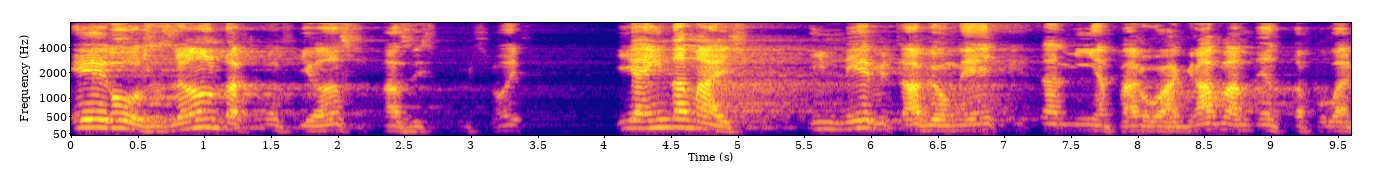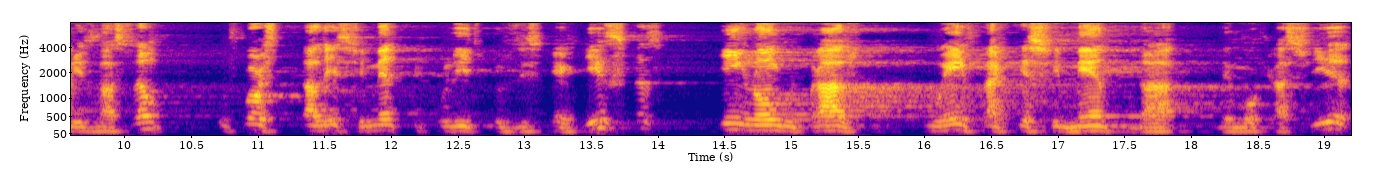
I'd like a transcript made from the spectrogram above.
erosão da confiança nas instituições e, ainda mais, inevitavelmente caminha para o agravamento da polarização, o fortalecimento de políticos esquerdistas e, em longo prazo, o enfraquecimento da democracia,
